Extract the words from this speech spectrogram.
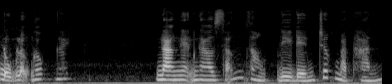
Đúng là ngốc nghếch. Nàng nghẹn ngào sẵn giọng đi đến trước mặt hắn,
